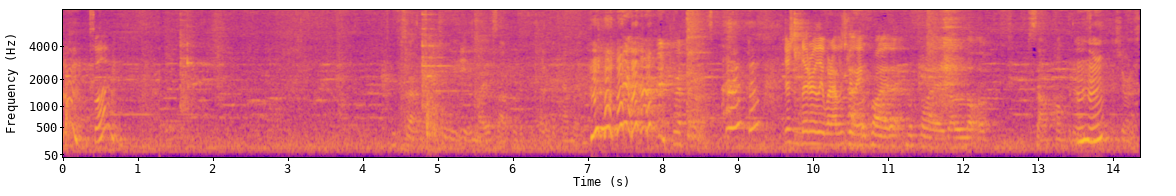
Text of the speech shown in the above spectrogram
Mmm, fun. Sorry, I'm actually eating by yourself with the, with the camera. Just literally what I was that, doing. require, that requires a lot of self-confidence Mhm. and assurance.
